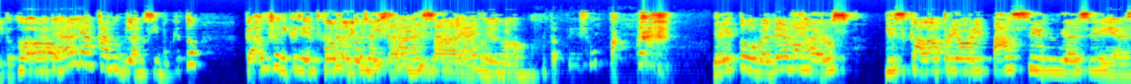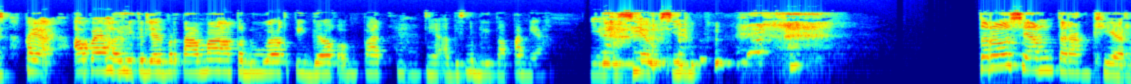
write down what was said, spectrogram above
gitu. Heeh. padahal yang kamu bilang sibuk itu gak usah dikerjain Gak usah tuh dikerjain bisa, sekarang bisa nanti gitu. aja gitu tapi suka. Ya itu berarti emang harus di skala prioritasin gak sih? Iya. kayak apa yang harus dikerjain pertama kedua ketiga keempat? Mm-mm. ya abis ini beli papan ya. Iya siap siap. Terus yang terakhir.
